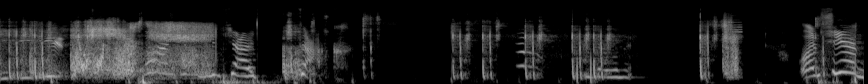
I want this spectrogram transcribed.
І... і- Ай, облічають так. Де вони? Оці...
